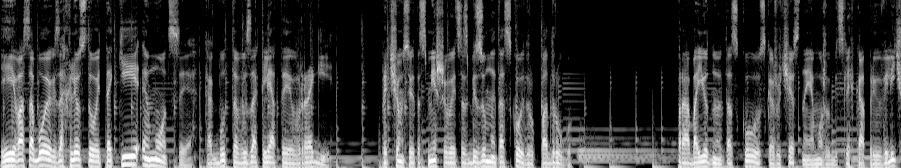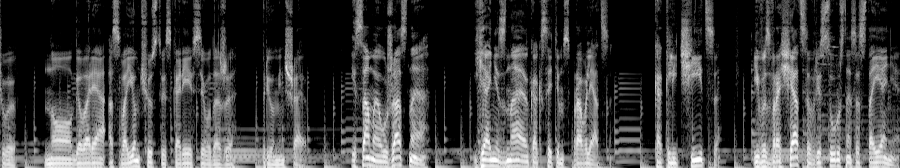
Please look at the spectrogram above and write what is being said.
и вас обоих захлестывают такие эмоции, как будто вы заклятые враги. Причем все это смешивается с безумной тоской друг по другу. Про обоюдную тоску, скажу честно, я, может быть, слегка преувеличиваю, но, говоря о своем чувстве, скорее всего, даже преуменьшаю. И самое ужасное, я не знаю, как с этим справляться, как лечиться и возвращаться в ресурсное состояние.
